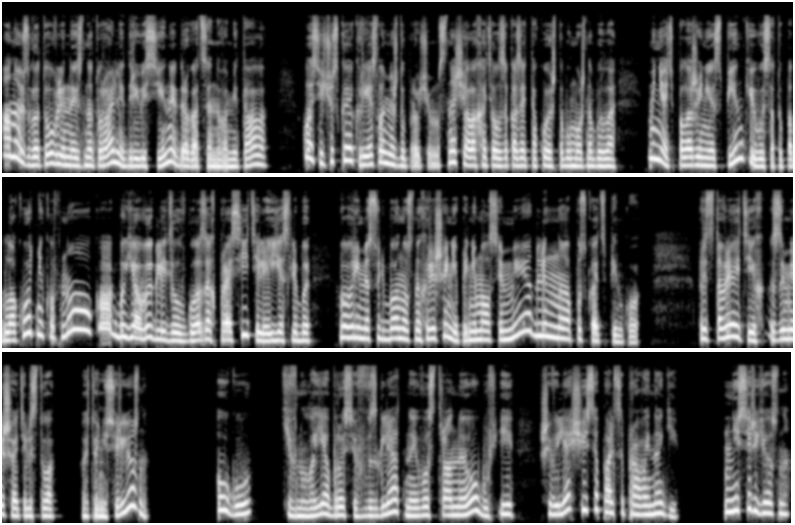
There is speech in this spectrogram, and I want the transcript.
Оно изготовлено из натуральной древесины и драгоценного металла. Классическое кресло, между прочим. Сначала хотел заказать такое, чтобы можно было менять положение спинки и высоту подлокотников, но как бы я выглядел в глазах просителя, если бы во время судьбоносных решений принимался медленно опускать спинку. Представляете их замешательство? «Это несерьезно?» «Угу», — кивнула я, бросив взгляд на его странную обувь и шевелящиеся пальцы правой ноги. «Несерьезно».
